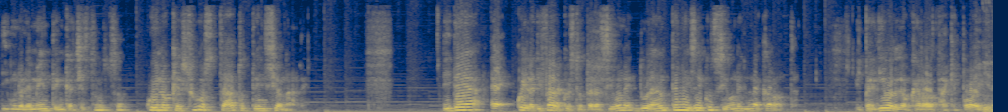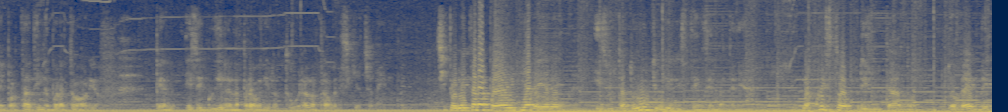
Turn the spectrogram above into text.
di un elemento in calcestruzzo quello che è il suo stato tensionale. L'idea è quella di fare questa operazione durante l'esecuzione di una carota. Il prelievo della carota che poi viene portata in laboratorio per eseguire la prova di rottura, la prova di schiacciamento, ci permetterà poi di avere il risultato ultimo di resistenza del materiale. Ma questo risultato dovrebbe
